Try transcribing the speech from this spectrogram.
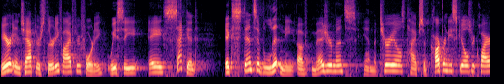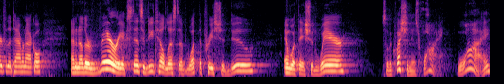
Here in chapters 35 through 40, we see a second extensive litany of measurements and materials, types of carpentry skills required for the tabernacle, and another very extensive detailed list of what the priests should do and what they should wear. So the question is why? Why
